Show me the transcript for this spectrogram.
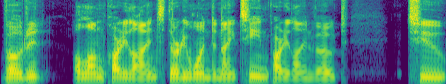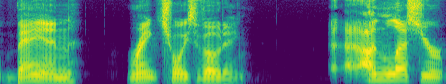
voted along party lines, 31 to 19 party line vote, to ban ranked choice voting, uh, unless you're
